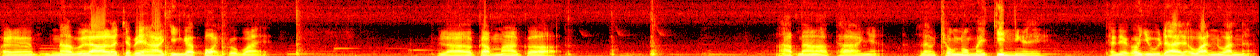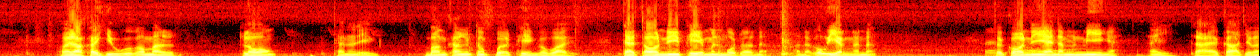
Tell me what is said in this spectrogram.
เอ่อณเวลาเราจะไปหากินก็ปล่อยก็ไว้ เวลาเรากลับมาก็ อาบน้ำอาบท่าเงี้ยแล้วชงนมให้กินยังไงแต่เนี้ยเขาอยู่ได้แล้ววันวันนะเวลาเขาหิวเขาก็มาร้องเท่านั้นเอง บางครั้งต้องเปิดเพลงก็ไว้ แต่ตอนนี้เพลงมันหมดแล้วนะอันนั้นก็เหวี่ยงกันนะ แต่ก่อนนี้ไอ้นั่นมันมีไงไอ้สายอากาศใช่ไหม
